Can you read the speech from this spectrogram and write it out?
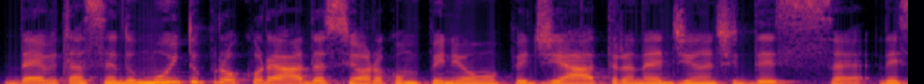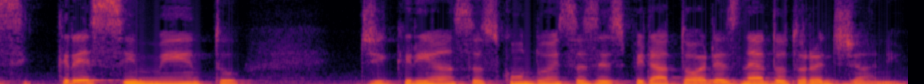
deve estar sendo muito procurada a senhora como pneumopediatra, né? Diante desse, desse crescimento de crianças com doenças respiratórias, né, doutora Edjane?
